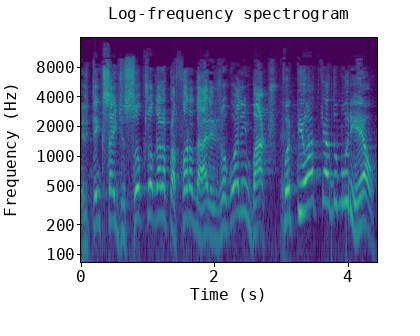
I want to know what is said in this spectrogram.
Ele tem que sair de soco e jogar ela pra fora da área. Ele jogou ali embaixo. Foi pior do que a do Muriel.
